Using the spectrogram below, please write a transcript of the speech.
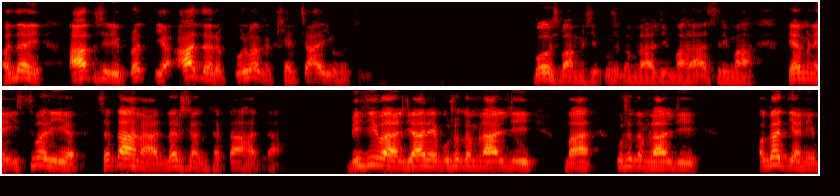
હૃદય આપશ્રી પ્રત્યે આદર પૂર્વક ખેંચાયું હતું. ગોસ્વામી શ્રી પુરુષોત્તમલાલજી મહારાજશ્રીમાં તેમને ઈશ્વરીય સત્તાના દર્શન થતા હતા. બીજી વાર જ્યારે પુરુષોત્તમલાલજી મા પુરુષોત્તમલાલજી અગત્યની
